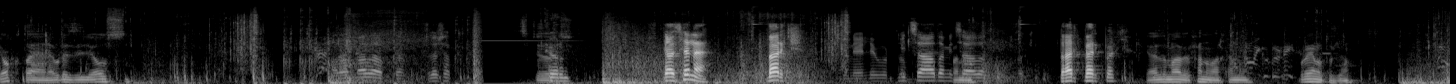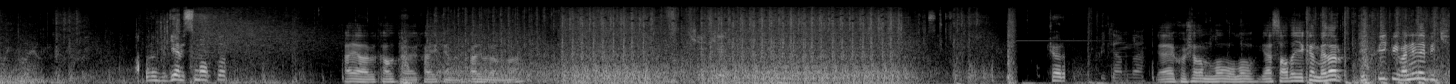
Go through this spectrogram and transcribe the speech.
yok da yani Brezilya olsun. Adamlar da attı. Flash attı. Gelsene. Berk. Tüneli vurdum. Mid sağda mid sağda. Berk Berk Berk. Geldim abi efendim arkandayım. Buraya mı oturacağım? Abi bir gel smoke'la. Kay abi kalk ayağa kay kenara kay biraz daha. 2 2. Kör. Bir tane daha. Gel koşalım low low. Ya sağda yakın beyler. Pik pik pik. Anne pik.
